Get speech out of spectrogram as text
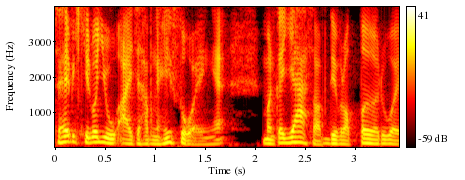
จะให้ไปคิดว่า UI จะทำไงให้สวยอย่างเงี้ยมันก็ยากสำหรับ developer ด้วย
